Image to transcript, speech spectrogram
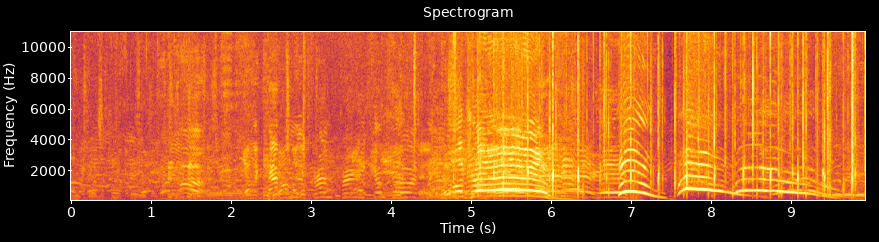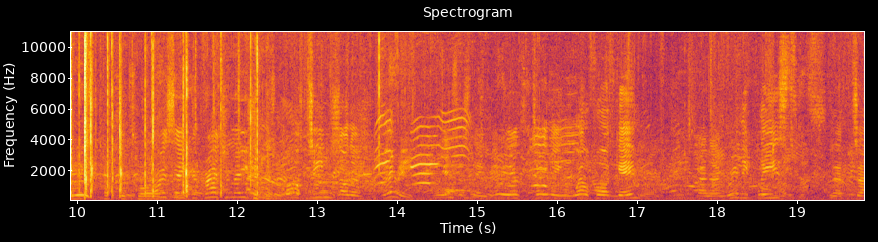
The captain of the come forward. I say congratulations to both teams on a very interesting, very entertaining, well-fought game. And I'm really pleased that uh,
